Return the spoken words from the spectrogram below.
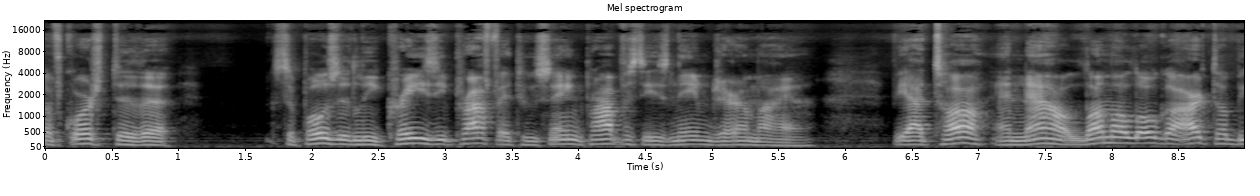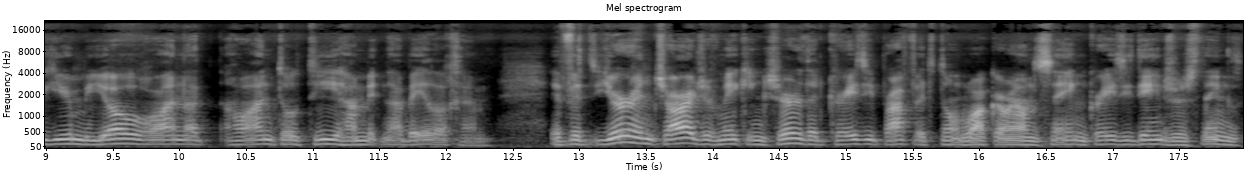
of course, to the supposedly crazy prophet who's saying prophecies named Jeremiah. And now, lama loga arta b'yirmiyo ho'antoti hamitna if it's you're in charge of making sure that crazy prophets don't walk around saying crazy dangerous things,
